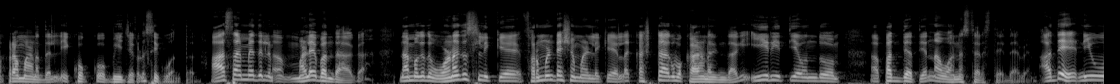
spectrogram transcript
ಪ್ರಮಾಣದಲ್ಲಿ ಕೊಕ್ಕೋ ಬೀಜಗಳು ಸಿಗುವಂಥದ್ದು. ಆ ಸಮಯದಲ್ಲಿ ಮಳೆ ಬಂದಾಗ ನಮಗದು ಒಣಗಿಸ್ಲಿಕ್ಕೆ ಫರ್ಮೆಂಟೇಷನ್ ಮಾಡಲಿಕ್ಕೆ ಎಲ್ಲ ಕಷ್ಟ ಆಗುವ ಕಾರಣದಿಂದಾಗಿ ಈ ರೀತಿಯ ಒಂದು ಪದ್ಧತಿಯನ್ನು ನಾವು ಅನುಸರಿಸ್ತಾ ಇದ್ದೇವೆ. ಅದೇ ನೀವು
